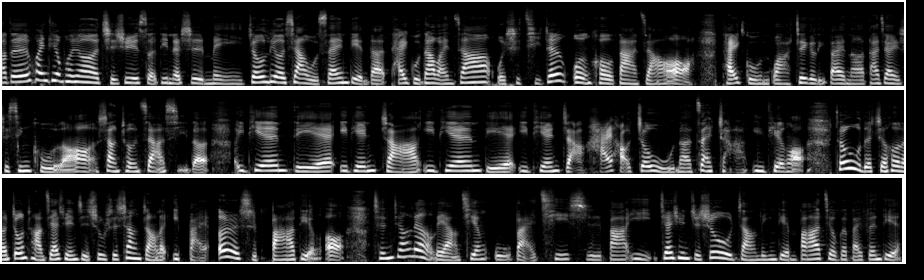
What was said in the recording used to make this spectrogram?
好的，欢迎听众朋友持续锁定的是每周六下午三点的台股大玩家，我是奇珍，问候大家哦。台股哇，这个礼拜呢，大家也是辛苦了哦，上冲下洗的，一天跌一天涨，一天跌一天涨，还好周五呢再涨一天哦。周五的时候呢，中场加权指数是上涨了一百二十八点哦，成交量两千五百七十八亿，加权指数涨零点八九个百分点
